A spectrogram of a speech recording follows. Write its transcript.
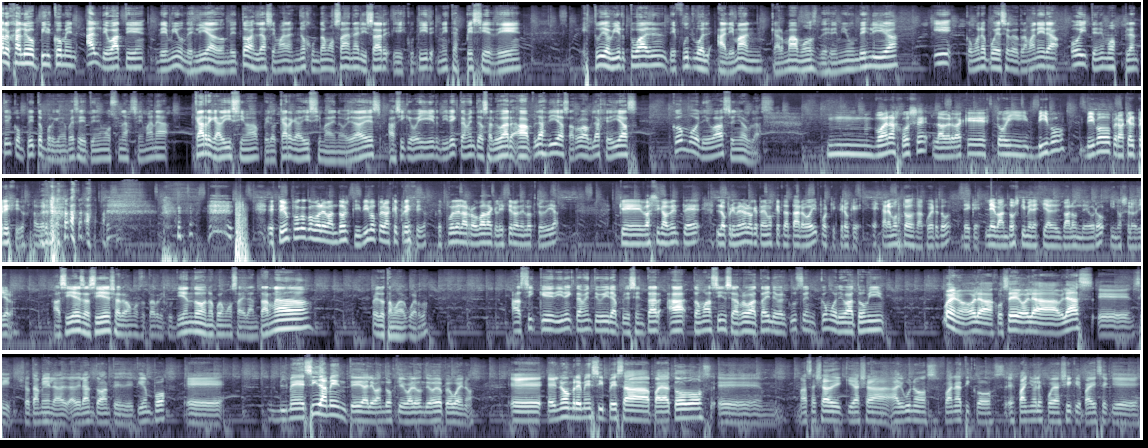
Halo Halo, Pilcomen al debate de mi Bundesliga, donde todas las semanas nos juntamos a analizar y discutir en esta especie de estudio virtual de fútbol alemán que armamos desde mi Bundesliga. Y como no puede ser de otra manera, hoy tenemos plantel completo porque me parece que tenemos una semana cargadísima, pero cargadísima de novedades. Así que voy a ir directamente a saludar a Blas Díaz, arroba Blas. Díaz. ¿Cómo le va, señor Blas? Mm, buenas, José. La verdad que estoy vivo, vivo, pero a aquel precio, la verdad. estoy un poco como Lewandowski, vivo, pero a qué precio. Después de la robada que le hicieron el otro día. Que básicamente es lo primero lo que tenemos que tratar hoy, porque creo que estaremos todos de acuerdo de que Lewandowski merecía el balón de oro y no se lo dieron. Así es, así es, ya lo vamos a estar discutiendo, no podemos adelantar nada, pero estamos de acuerdo. Así que directamente voy a ir a presentar a Tomás Cince, arroba Tyler. ¿Cómo le va, Tommy? Bueno, hola José, hola Blas. Eh, sí, yo también la adelanto antes de tiempo. Eh, merecidamente a Lewandowski el balón de oro, pero bueno. eh, el nombre Messi pesa para todos. eh, más allá de que haya algunos fanáticos españoles por allí que parece que,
